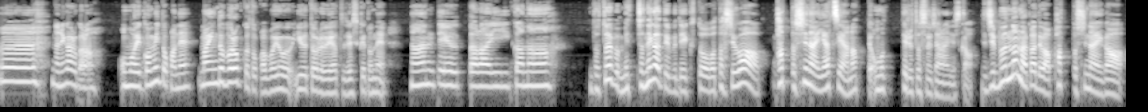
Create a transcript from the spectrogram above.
うーん、何があるかな？思い込みとかね、マインドブロックとかも言うとるやつですけどね。なんて言ったらいいかな。例えばめっちゃネガティブでいくと、私はパッとしないやつやなって思ってるとするじゃないですか。自分の中ではパッとしないが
